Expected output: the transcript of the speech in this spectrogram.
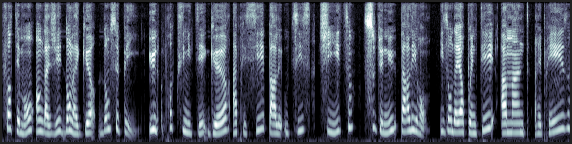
fortement engagés dans la guerre dans ce pays. Une proximité guerre appréciée par les Houthis chiites soutenus par l'Iran. Ils ont d'ailleurs pointé à maintes reprises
